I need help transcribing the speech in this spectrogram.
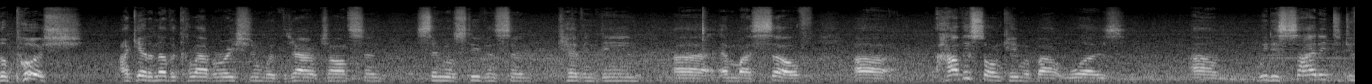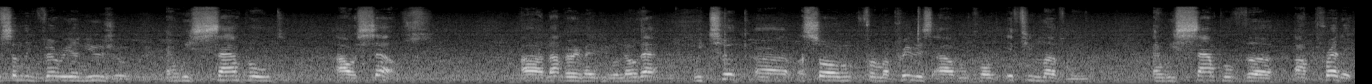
The Push, I get another collaboration with Jarrett Johnson, Samuel Stevenson, Kevin Dean, uh, and myself. Uh, how this song came about was um, we decided to do something very unusual and we sampled ourselves. Uh, not very many people know that. We took uh, a song from a previous album called If You Love Me and we sampled the operatic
